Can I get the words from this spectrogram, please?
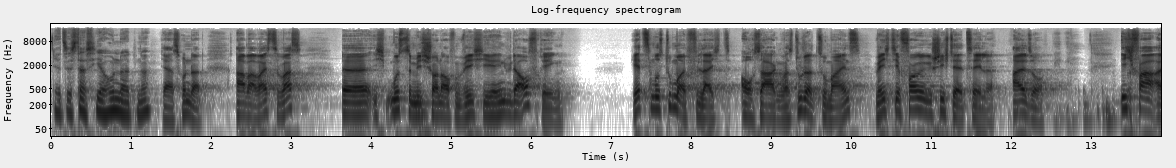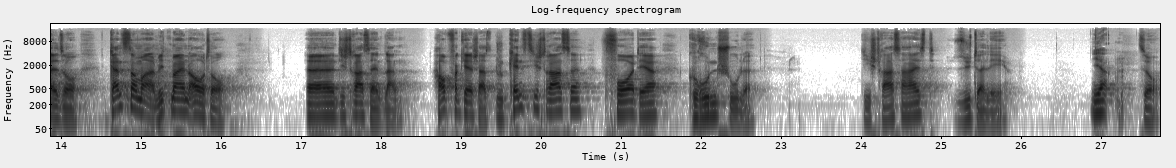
Jetzt ist das hier 100, ne? Ja, ist 100. Aber weißt du was? Äh, ich musste mich schon auf dem Weg hierhin wieder aufregen. Jetzt musst du mal vielleicht auch sagen, was du dazu meinst, wenn ich dir folgende Geschichte erzähle. Also, ich fahre also ganz normal mit meinem Auto äh, die Straße entlang. Hauptverkehrsstraße. Du kennst die Straße vor der Grundschule. Die Straße heißt Süderlee. Ja. So.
